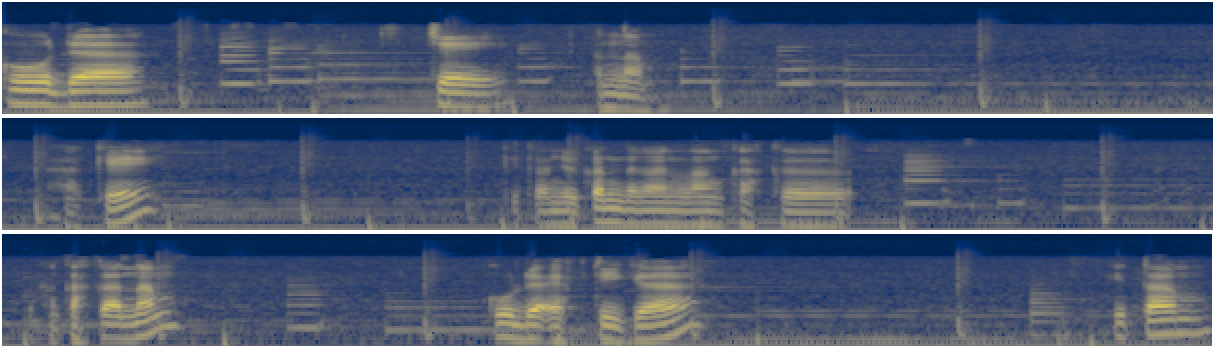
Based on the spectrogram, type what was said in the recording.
Kuda C6 oke. Kita lanjutkan dengan langkah ke langkah ke-6 kuda F3 hitam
